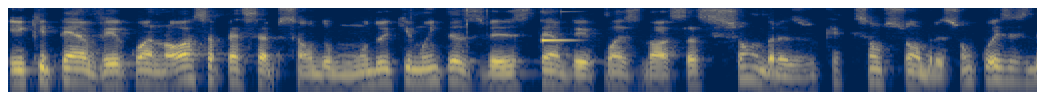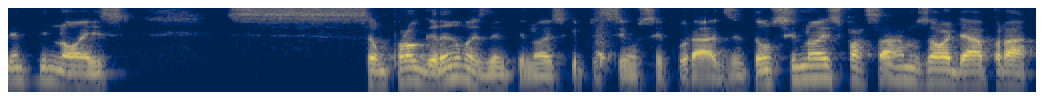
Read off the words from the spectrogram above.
e que tem a ver com a nossa percepção do mundo e que muitas vezes tem a ver com as nossas sombras. O que, é que são sombras? São coisas dentro de nós, são programas dentro de nós que precisam ser curados. Então, se nós passarmos a olhar para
